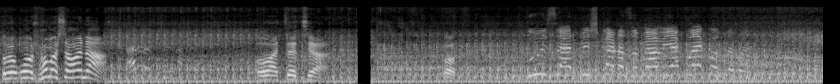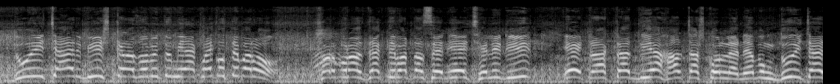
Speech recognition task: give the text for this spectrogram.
তোমার কোনো সমস্যা হয় না। ও আচ্ছা আচ্ছা। ও, দুই চার বিশ কাটা জমি আমি একলাই করতে পারি। দুই চার বিশ কাঠা জমি তুমি একলাই করতে পারো? সর্বনাশ দেখতে পারতেছেন এই ছেলেটি এই ট্রাক্টর দিয়ে হাল চাষ করলেন এবং দুই চার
